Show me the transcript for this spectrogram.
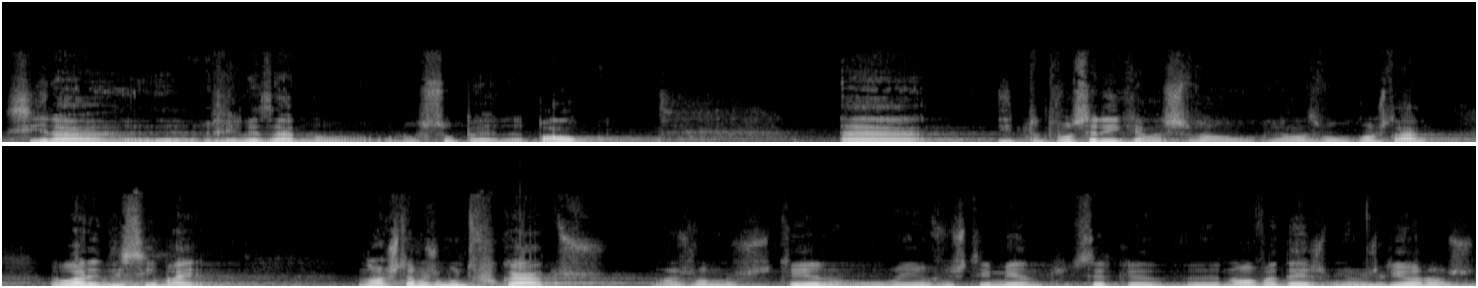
que se irá eh, realizar no, no super palco. Uh, e portanto vão ser aí que elas vão, elas vão constar. Agora, disse bem, nós estamos muito focados, nós vamos ter um investimento de cerca de 9 a 10 milhões de euros,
